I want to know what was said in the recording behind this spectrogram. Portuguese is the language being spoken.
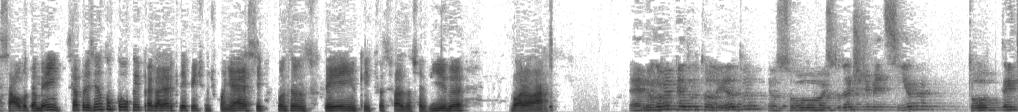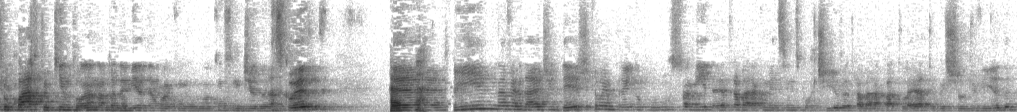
salva também, se apresenta um pouco aí para a galera que de repente não te conhece, quantos anos tem, o que, que você faz na sua vida. Bora lá. É, meu nome é Pedro Toledo, eu sou estudante de medicina, estou entre o quarto e o quinto ano, a pandemia deu uma, uma confundida nas coisas. É, e, na verdade, desde que eu entrei no curso, a minha ideia é trabalhar com medicina esportiva, trabalhar com atleta, com estilo de vida.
